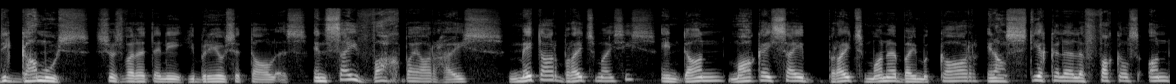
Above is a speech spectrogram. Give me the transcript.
die gammus soos wat dit in die Hebreëse taal is. En sy wag by haar huis met haar bruidsmeisies en dan maak hy sy bruidsmanne bymekaar en dan steek hulle hulle fakkels aan.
